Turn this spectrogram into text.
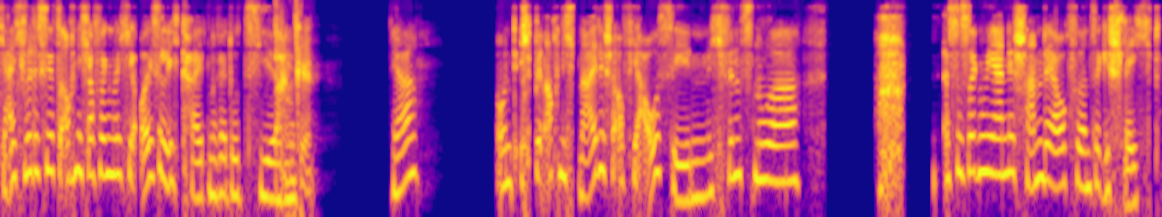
Ja, ich will das jetzt auch nicht auf irgendwelche Äußerlichkeiten reduzieren. Danke. Ja. Und ich bin auch nicht neidisch auf ihr Aussehen. Ich finde es nur, es ist irgendwie eine Schande auch für unser Geschlecht.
